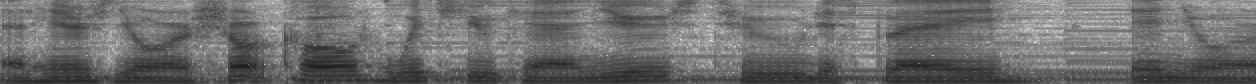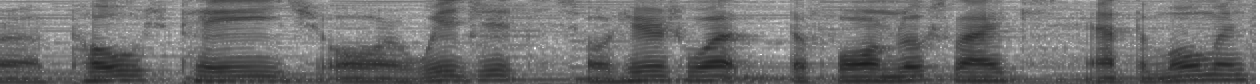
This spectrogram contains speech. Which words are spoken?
And here's your shortcode which you can use to display in your uh, post page or widget. So here's what the form looks like at the moment.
